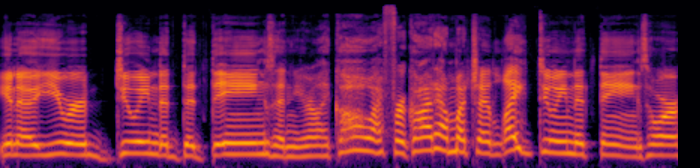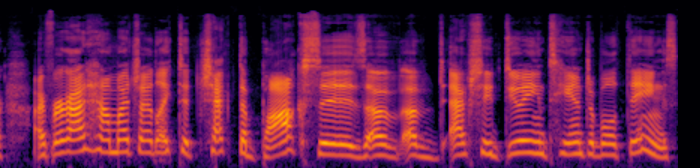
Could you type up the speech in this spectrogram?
you know, you were doing the, the things and you're like, oh, I forgot how much I like doing the things, or I forgot how much I like to check the boxes of, of actually doing tangible things.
